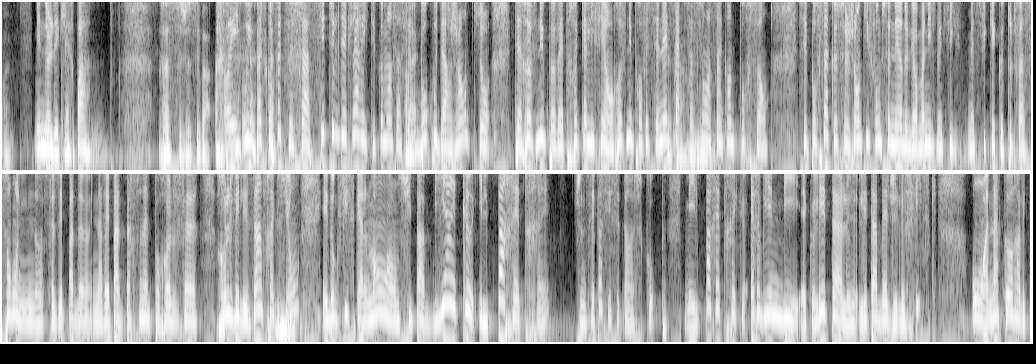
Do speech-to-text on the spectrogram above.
ouais. Mais ils ne le déclarent pas. Ça, je sais pas. Oui, oui parce qu'en fait, c'est ça. Si tu le déclares et que tu commences à faire Ouais. beaucoup d'argent, tes revenus peuvent être requalifiés en revenus professionnels, taxation à 50%. C'est pour ça que ce gentil fonctionnaire de l'urbanisme m'expliquait que de toute façon, il ne faisait pas de, il n'avait pas le personnel pour relever, relever les infractions. Et donc, fiscalement, on ne suit pas, bien qu'il paraîtrait, je ne sais pas si c'est un scoop, mais il paraîtrait que Airbnb et que l'État, le- l'État belge et le fisc ont un accord avec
